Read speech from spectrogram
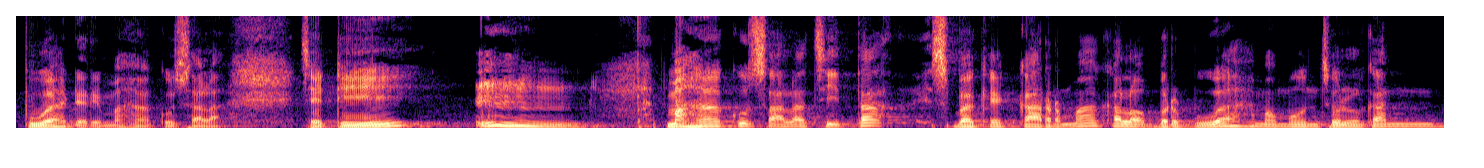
Buah dari maha kusala. Jadi maha kusala cita sebagai karma kalau berbuah memunculkan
